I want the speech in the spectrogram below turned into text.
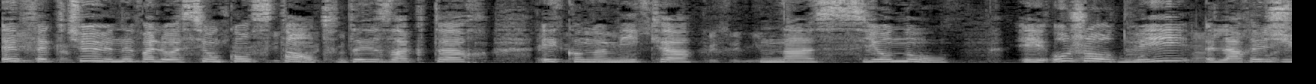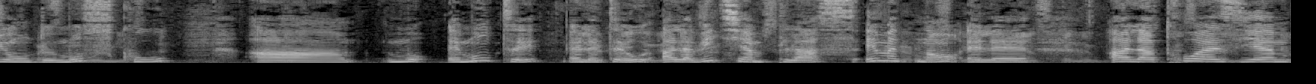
effectue une évaluation constante des acteurs économiques nationaux. Et aujourd'hui, la région de Moscou a, est montée. Elle était à la huitième place et maintenant elle est à la troisième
